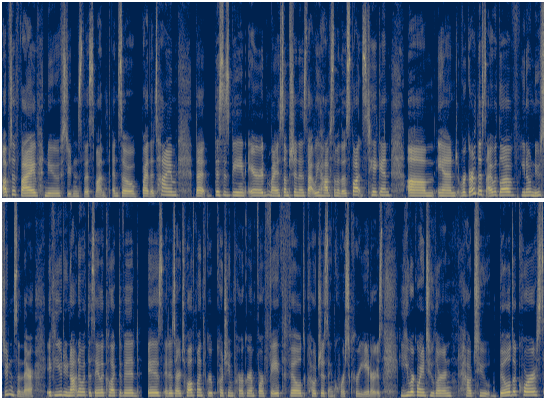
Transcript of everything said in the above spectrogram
up to five new students this month. And so by the time that this is being aired, my assumption is that we have some of those spots taken. Um, and regardless, I would love, you know, new students in there. If you do not know what the Selah Collective is, it is our 12 month group coaching program for faith filled coaches and course creators. You are going to learn how to build a course,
